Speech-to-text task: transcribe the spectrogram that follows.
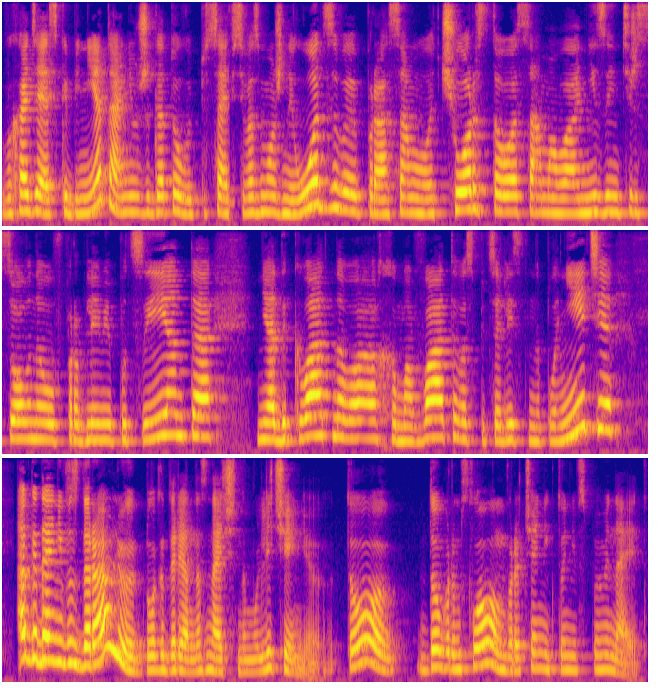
Выходя из кабинета, они уже готовы писать всевозможные отзывы про самого черстого, самого незаинтересованного в проблеме пациента, неадекватного, хамоватого специалиста на планете. А когда они выздоравливают благодаря назначенному лечению, то добрым словом врача никто не вспоминает.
